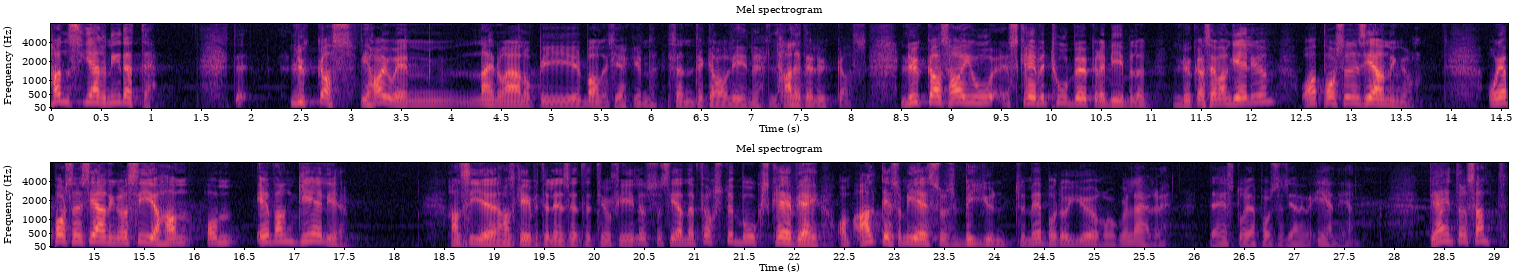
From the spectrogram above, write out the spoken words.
hans gjerning, dette. Lukas Vi har jo en Nei, nå er han oppe i barnekirken. Sønnen til Karoline. Han heter Lukas. Lukas har jo skrevet to bøker i Bibelen. Lukas' evangelium og Apostelens gjerninger. Og I Apostelens gjerninger sier han om evangeliet. Han, sier, han skriver til en som heter og så sier han den første bok skrev jeg om alt det som Jesus begynte med både å gjøre og å lære. Det står i Apostelens gjerninger 1.1. Det er interessant.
